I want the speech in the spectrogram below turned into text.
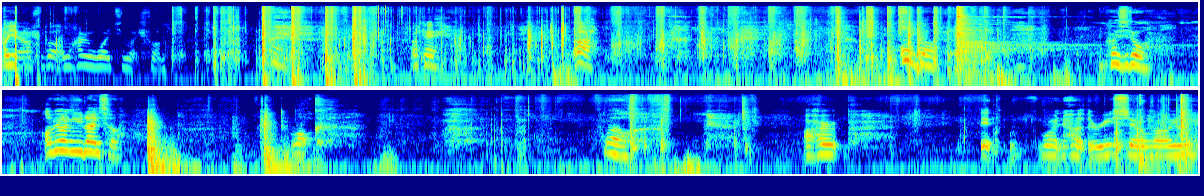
Oh yeah, I forgot. I'm having way too much fun. Okay. Ah. Oh god. Close the door. I'll be on you later. Lock. Well, I hope it won't hurt the resale value.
